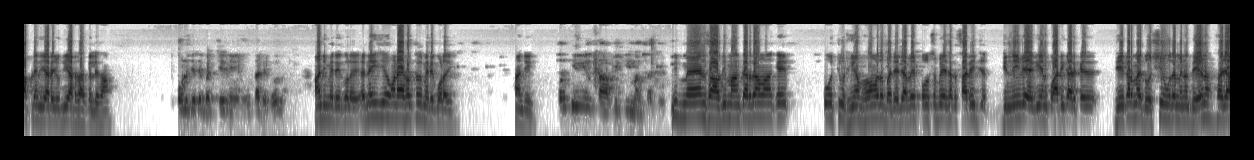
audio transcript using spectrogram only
ਆਪਣੇ ਗੁਜ਼ਾਰੇ ਜੋਗੀ 8-10 ਕਿੱਲੇ ਥਾਂ ਹੁਣ ਜਿਹੜੇ ਬੱਚੇ ਨੇ ਉਹ ਤੁਹਾਡੇ ਕੋਲ? ਹਾਂਜੀ ਮੇਰੇ ਕੋਲ ਹੈ। ਨਹੀਂ ਜੀ ਹੁਣ ਇਸ ਵਕਤ ਮੇਰੇ ਕੋਲ ਹੈ ਜੀ। ਹਾਂਜੀ। ਹੁਣ ਕੀ ਇਨਸਾਫ ਦੀ ਕੀ ਮੰਗ ਕਰਦੇ ਹੋ? ਵੀ ਮੈਂ ਇਨਸਾਫ ਦੀ ਮੰਗ ਕਰਦਾ ਵਾਂ ਕਿ ਉਹ ਝੂਠੀਆਂ ਫੋਮਾਂ ਤੋਂ ਬਚੇ ਜਾਵੇ। ਪੁਲਿਸ ਬੇਸ਼ੱਕ ਸਾਰੀ ਜ- ਜਿੰਨੀ ਵੀ ਹੈਗੀ ਇਨਕੁਆਇਰੀ ਕਰਕੇ ਜੇਕਰ ਮੈਂ ਦੋਸ਼ੀ ਹਾਂ ਤਾਂ ਮੈਨੂੰ ਦੇਣ ਸਜ਼ਾ।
